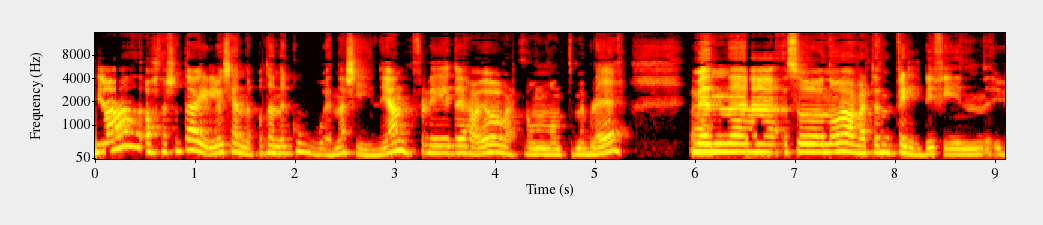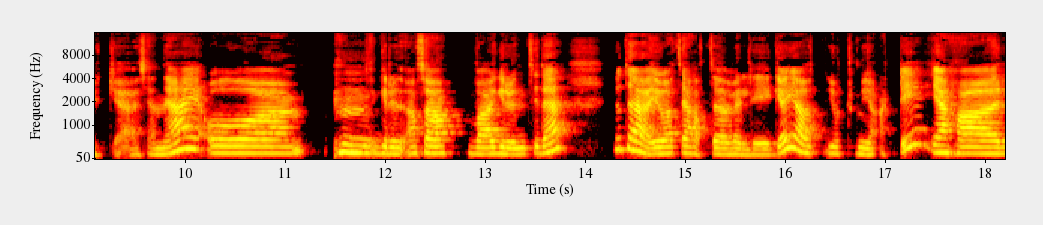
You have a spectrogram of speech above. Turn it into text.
Ja, å, det er så deilig å kjenne på denne gode energien igjen. Fordi det har jo vært noen måneder med ble. Men eh, så nå har det vært en veldig fin uke, kjenner jeg. Og grunn, altså, hva er grunnen til det? Jo, det er jo at jeg har hatt det veldig gøy. Jeg har gjort mye artig. Jeg har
